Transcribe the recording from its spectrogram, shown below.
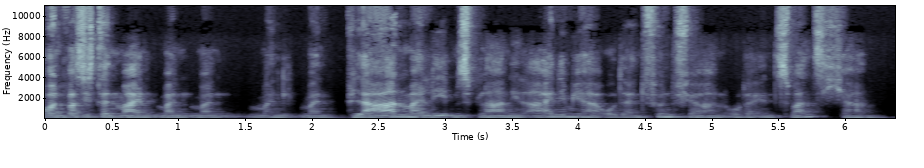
Und was ist denn mein, mein, mein, mein, mein Plan, mein Lebensplan in einem Jahr oder in fünf Jahren oder in 20 Jahren?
